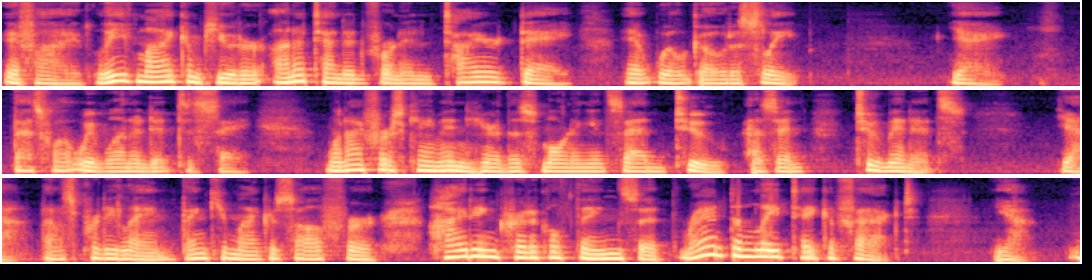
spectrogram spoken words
if I leave my computer unattended for an entire day, it will go to sleep. Yay. That's what we wanted it to say. When I first came in here this morning, it said two, as in two minutes. Yeah, that was pretty lame. Thank you, Microsoft, for hiding critical things that randomly take effect. Yeah.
